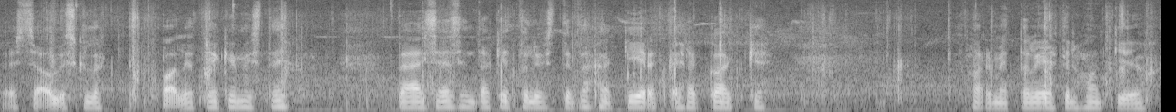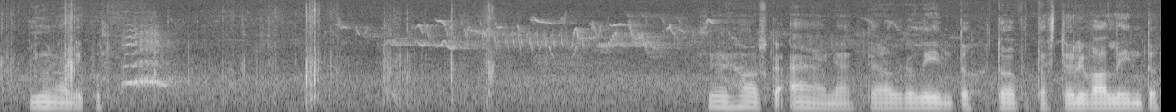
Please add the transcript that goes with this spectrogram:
töissä olisi kyllä paljon tekemistä ja pääsee sen takia, että oli sitten vähän kiire tehdä kaikkea. Harmi, että oli ehtinyt hankkia jo junaliput. Siinä oli hauska ääni, että oliko lintu. Toivottavasti oli vaan lintu.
